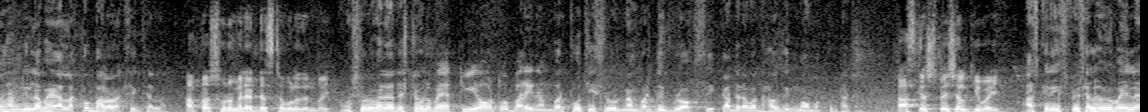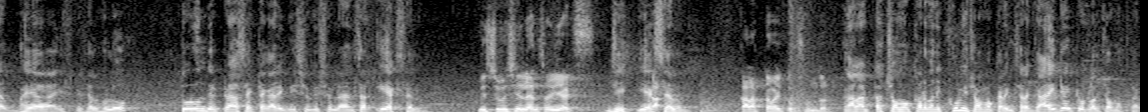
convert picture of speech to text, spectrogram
আলহামদুলিল্লাহ ভাই আল্লাহ খুব ভালো রাখছে আপনার শোরুমের অ্যাড্রেসটা বলে দেন ভাই। আমার শোরুমের অ্যাড্রেসটা হলো ভাইয়া টি অটো বাড়ি নাম্বার পঁচিশ রোড নাম্বার দুই block C Kaderabad housing Mohammadpur Dhaka. আজকের স্পেশাল কি ভাই? আজকের স্পেশাল হবে ভাইয়া ভাইয়া স্পেশাল হলো তরুণদের ক্লাস একটা গাড়ি ল্যান্সার ল্যান্সার ইএক্স জি এক্সেলন কালারটা ভাই খুব সুন্দর। কালারটা চমৎকার মানে খুবই চমৎকার ইনশাল্লাহ গাড়িটাই টোটাল চমৎকার।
